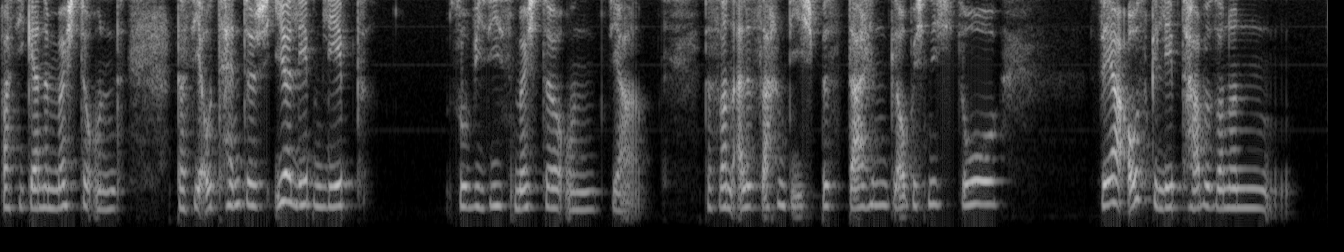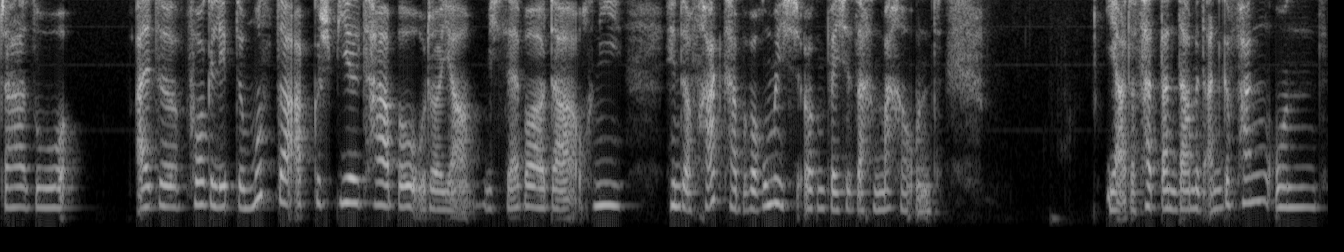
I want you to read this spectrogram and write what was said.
was sie gerne möchte und dass sie authentisch ihr Leben lebt, so wie sie es möchte und ja, das waren alles Sachen, die ich bis dahin, glaube ich, nicht so sehr ausgelebt habe, sondern da so alte vorgelebte Muster abgespielt habe oder ja, mich selber da auch nie hinterfragt habe, warum ich irgendwelche Sachen mache. Und ja, das hat dann damit angefangen und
